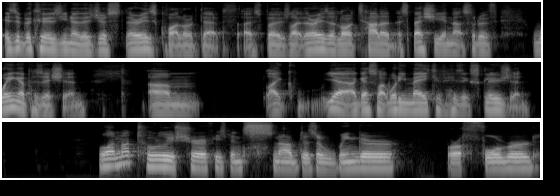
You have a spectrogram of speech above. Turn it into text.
is it because you know there's just there is quite a lot of depth, I suppose. Like there is a lot of talent, especially in that sort of winger position. Um, like yeah, I guess like what do you make of his exclusion? Well, I'm not totally sure if he's been snubbed as a winger or a forward.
